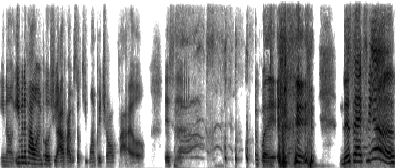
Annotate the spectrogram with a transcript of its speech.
You know, even if I wouldn't post you, I'll probably still keep one picture on file. This, but this ex, yeah,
